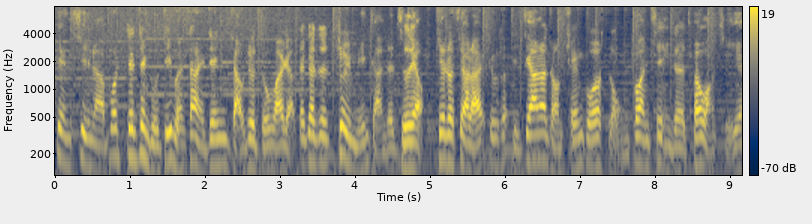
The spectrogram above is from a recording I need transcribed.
电信啊，不过电信股基本上已经早就读完了。这个是最敏感的资料。接着下来就是几家那种全国垄断性的车网企业。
